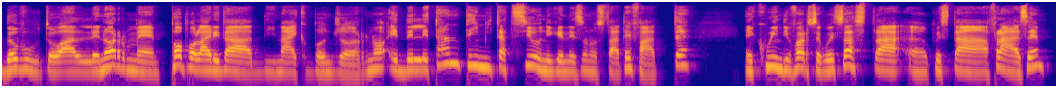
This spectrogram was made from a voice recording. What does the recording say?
dovuto all'enorme popolarità di Mike Bongiorno e delle tante imitazioni che ne sono state fatte. E quindi forse questa, sta, uh, questa frase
